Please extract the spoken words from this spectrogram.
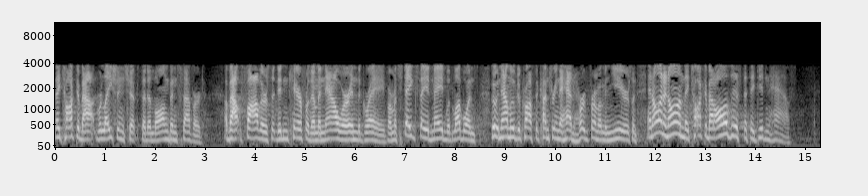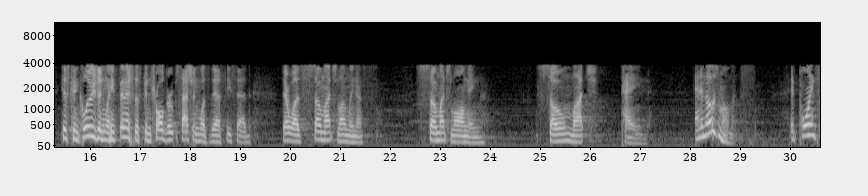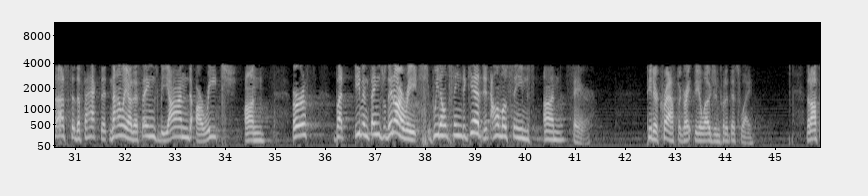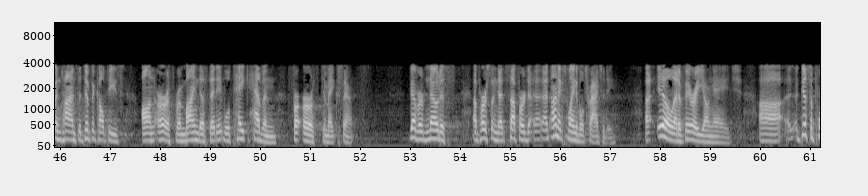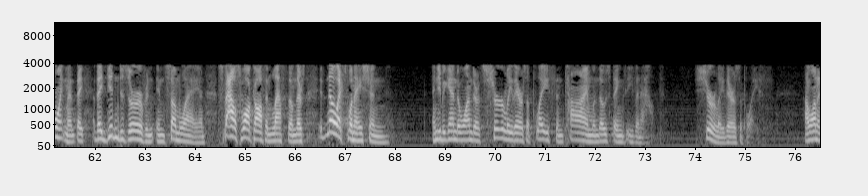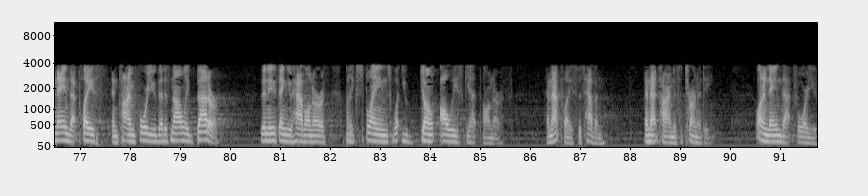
They talked about relationships that had long been severed, about fathers that didn't care for them and now were in the grave, or mistakes they had made with loved ones who had now moved across the country and they hadn't heard from them in years. And, and on and on, they talked about all this that they didn't have. His conclusion when he finished this control group session was this. He said, There was so much loneliness, so much longing, so much pain. And in those moments, it points us to the fact that not only are there things beyond our reach on earth, but even things within our reach, we don't seem to get. It almost seems unfair. Peter Kreeft, a great theologian, put it this way that oftentimes the difficulties on earth remind us that it will take heaven for earth to make sense. Have you ever noticed a person that suffered an unexplainable tragedy, uh, ill at a very young age? Uh, disappointment they, they didn't deserve in, in some way. And spouse walked off and left them. There's no explanation. And you begin to wonder, surely there's a place and time when those things even out. Surely there's a place. I want to name that place and time for you that is not only better than anything you have on earth, but explains what you don't always get on earth. And that place is heaven. And that time is eternity. I want to name that for you.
